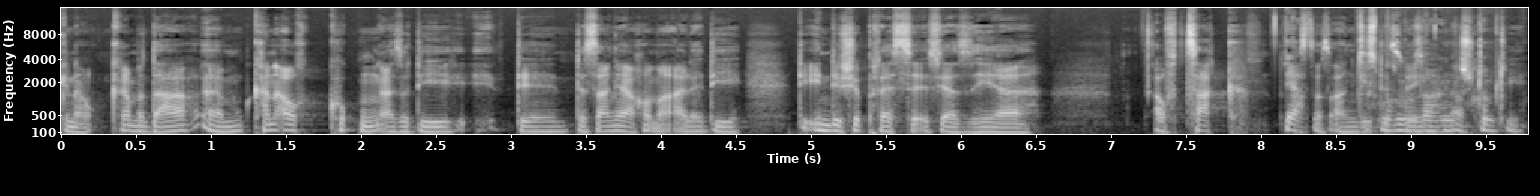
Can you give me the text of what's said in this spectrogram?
genau, kann man da, ähm, kann auch gucken, also die, die, das sagen ja auch immer alle, die, die indische Presse ist ja sehr auf Zack, ja, was das angeht. Das muss man Deswegen sagen, das stimmt. Die,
